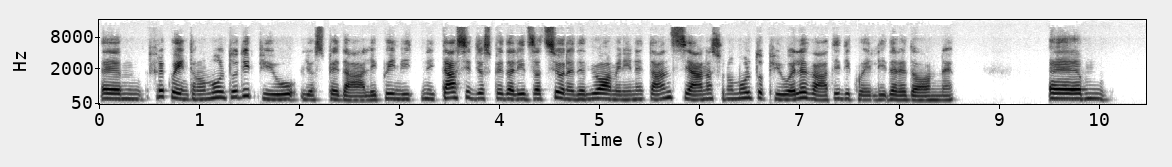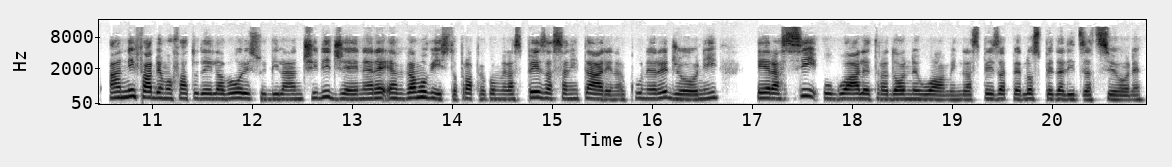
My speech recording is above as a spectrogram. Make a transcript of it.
ehm, frequentano molto di più gli ospedali, quindi i tassi di ospedalizzazione degli uomini in età anziana sono molto più elevati di quelli delle donne. Eh, anni fa abbiamo fatto dei lavori sui bilanci di genere e avevamo visto proprio come la spesa sanitaria in alcune regioni era sì uguale tra donne e uomini, la spesa per l'ospedalizzazione,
